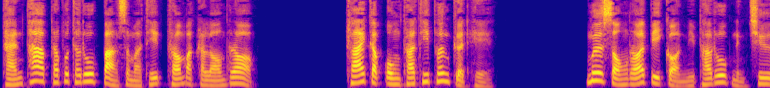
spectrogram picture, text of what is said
แผนภาพพระพุทธรูปปางสมาธิพร้อมอักขล้อมรอบ คล้ายกับองค์พระที่เพิ่งเกิดเหตุ เมื่อ 200 ปีก่อนมีพระรูปหนึ่งชื่อ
